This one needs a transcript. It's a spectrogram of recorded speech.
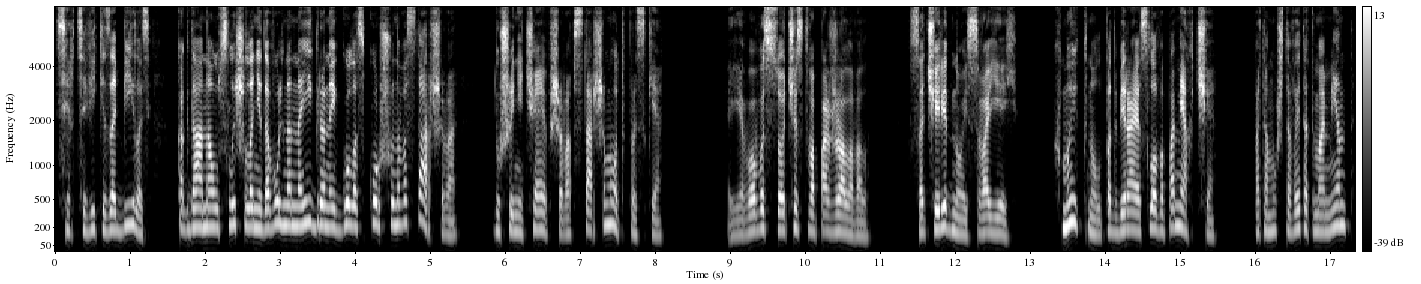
Сердце Вики забилось, когда она услышала недовольно наигранный голос Коршунова-старшего, души не чаявшего в старшем отпрыске. «Его высочество пожаловал. С очередной своей». Хмыкнул, подбирая слово помягче, потому что в этот момент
